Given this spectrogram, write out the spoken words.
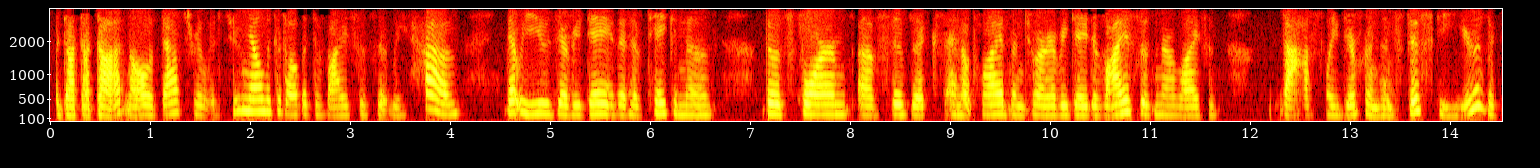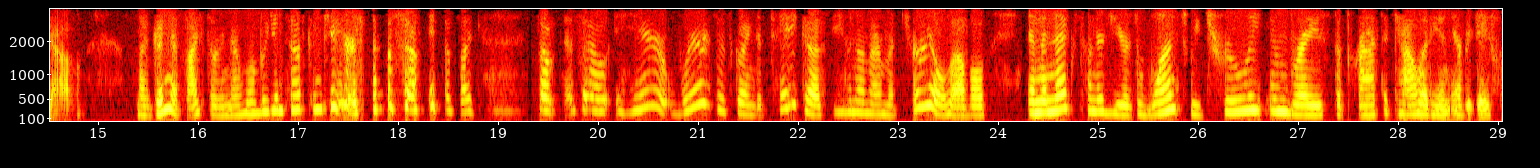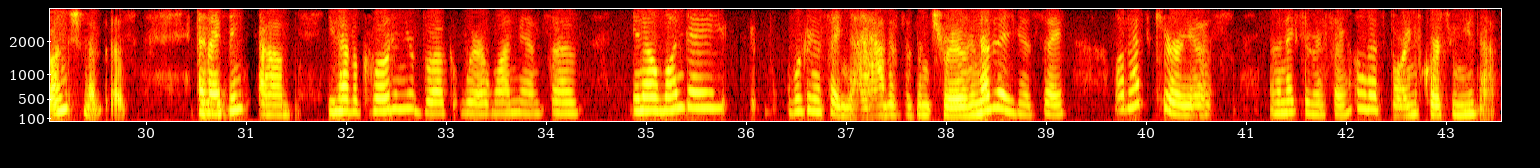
dot, dot, dot, and all of that's related to, now look at all the devices that we have that we use every day that have taken those those forms of physics and applied them to our everyday devices in our life is vastly different than 50 years ago. My goodness, I still remember when we didn't have computers. so it's like so, so here, where is this going to take us, even on our material level, in the next hundred years, once we truly embrace the practicality and everyday function of this? And I think um, you have a quote in your book where one man says, you know, one day we're going to say, nah, this isn't true. And another day you're going to say, well, that's curious. And the next day you're going to say, oh, that's boring. Of course we knew that.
